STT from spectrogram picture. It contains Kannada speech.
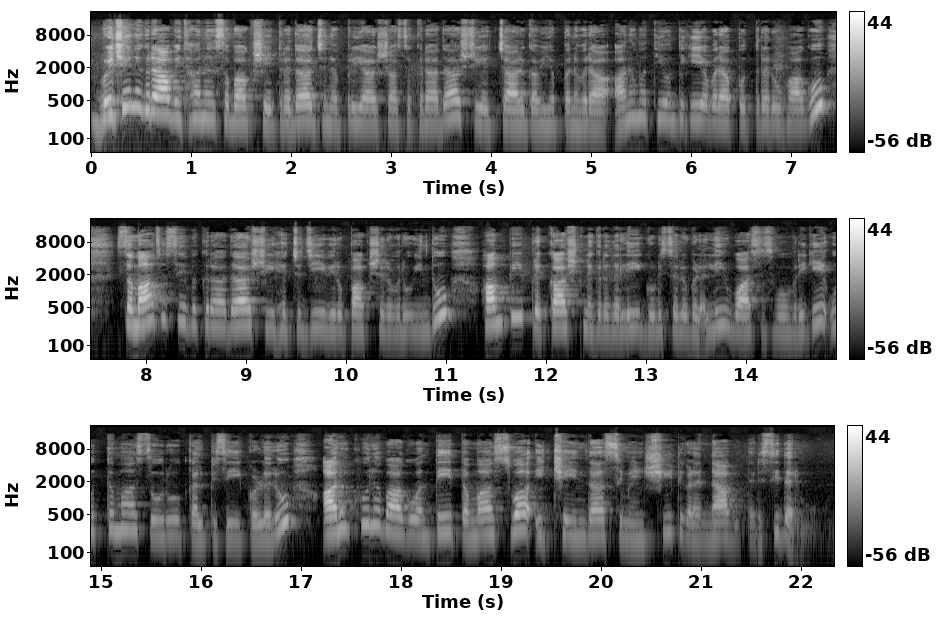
ವಿಜಯನಗರ ವಿಧಾನಸಭಾ ಕ್ಷೇತ್ರದ ಜನಪ್ರಿಯ ಶಾಸಕರಾದ ಶ್ರೀ ಎಚ್ ಆರ್ ಗವಿಯಪ್ಪನವರ ಅನುಮತಿಯೊಂದಿಗೆ ಅವರ ಪುತ್ರರು ಹಾಗೂ ಸಮಾಜ ಸೇವಕರಾದ ಶ್ರೀ ಎಚ್ ಜಿ ವಿರೂಪಾಕ್ಷರವರು ಇಂದು ಹಂಪಿ ಪ್ರಕಾಶ್ ನಗರದಲ್ಲಿ ಗುಡಿಸಲುಗಳಲ್ಲಿ ವಾಸಿಸುವವರಿಗೆ ಉತ್ತಮ ಸೂರು ಕಲ್ಪಿಸಿಕೊಳ್ಳಲು ಅನುಕೂಲವಾಗುವಂತೆ ತಮ್ಮ ಸ್ವ ಇಚ್ಛೆಯಿಂದ ಸಿಮೆಂಟ್ ಶೀಟ್ಗಳನ್ನು ವಿತರಿಸಿದರು.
